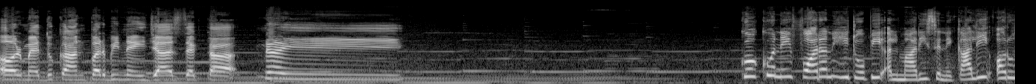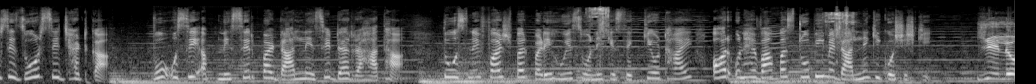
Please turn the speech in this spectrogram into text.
और मैं दुकान पर भी नहीं जा सकता। नहीं। कोको ने फ़ौरन ही टोपी अलमारी से निकाली और उसे ज़ोर से झटका। वो उसे अपने सिर पर डालने से डर रहा था। तो उसने फर्श पर पड़े हुए सोने के सिक्के उठाए और उन्हें वापस टोपी में डालने की कोशिश की। ये लो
